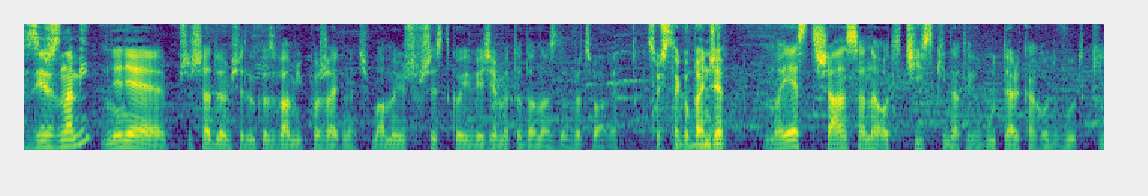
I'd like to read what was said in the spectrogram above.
Zjesz z nami? Nie, nie, przyszedłem się tylko z wami pożegnać. Mamy już wszystko i wieziemy to do nas, do Wrocławia. Coś z tego będzie? No jest szansa na odciski na tych butelkach od wódki,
